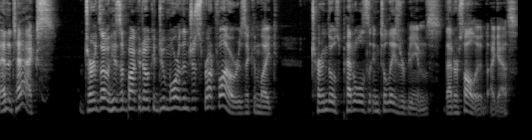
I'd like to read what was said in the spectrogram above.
and attacks. Turns out his Zanpakuto can do more than just sprout flowers. It can like turn those petals into laser beams that are solid, I guess.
